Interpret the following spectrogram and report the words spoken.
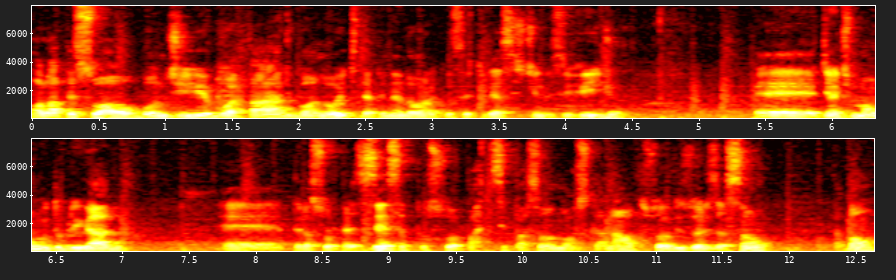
Olá pessoal, bom dia, boa tarde, boa noite, dependendo da hora que você estiver assistindo esse vídeo. É, de antemão, muito obrigado é, pela sua presença, por sua participação no nosso canal, por sua visualização, tá bom?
